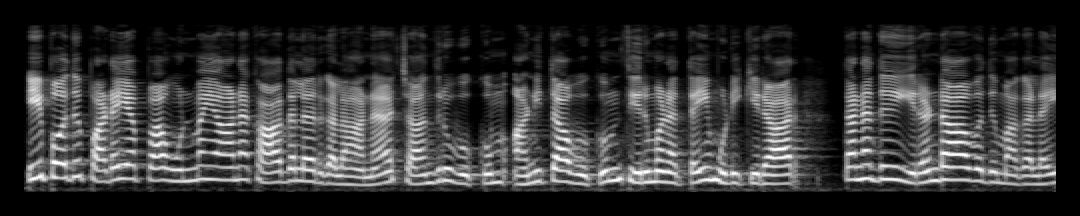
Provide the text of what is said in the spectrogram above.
இப்போது படையப்பா உண்மையான காதலர்களான சந்துருவுக்கும் அனிதாவுக்கும் திருமணத்தை முடிக்கிறார். தனது இரண்டாவது மகளை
